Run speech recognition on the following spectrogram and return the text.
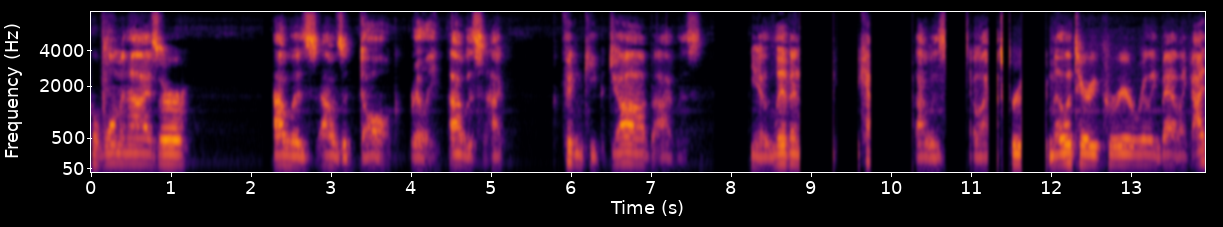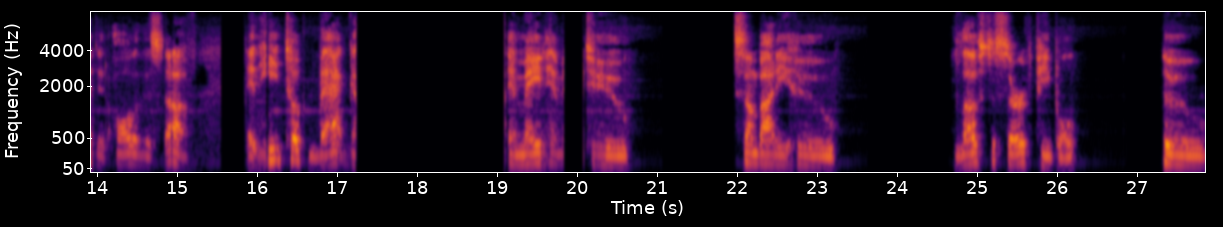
a womanizer. I was I was a dog, really. I was I couldn't keep a job. I was, you know, living. I was, you know, I screwed military career really bad. Like I did all of this stuff, and he took that guy and made him into somebody who loves to serve people, who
